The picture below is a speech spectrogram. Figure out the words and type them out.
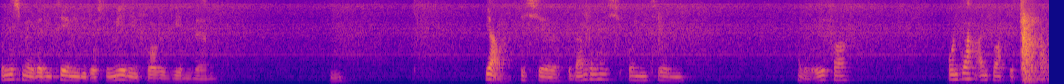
Und nicht mehr über die Themen, die durch die Medien vorgegeben werden. Hm? Ja, ich äh, bedanke mich und ähm, hallo Eva und sag einfach bis bald.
